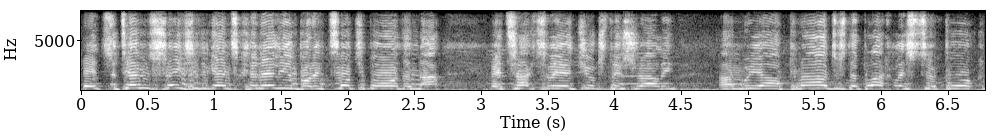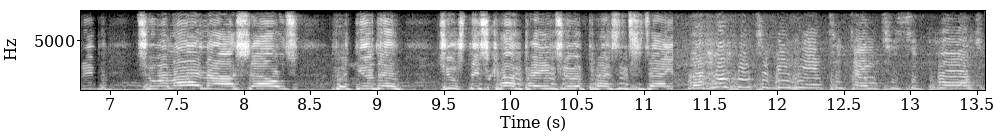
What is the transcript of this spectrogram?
It's a demonstration against Carillion, but it's much more than that. It's actually a justice rally, and we are proud as the Blacklist Support Group to align ourselves with the other justice campaigns who are present today. We're happy to be here today to support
